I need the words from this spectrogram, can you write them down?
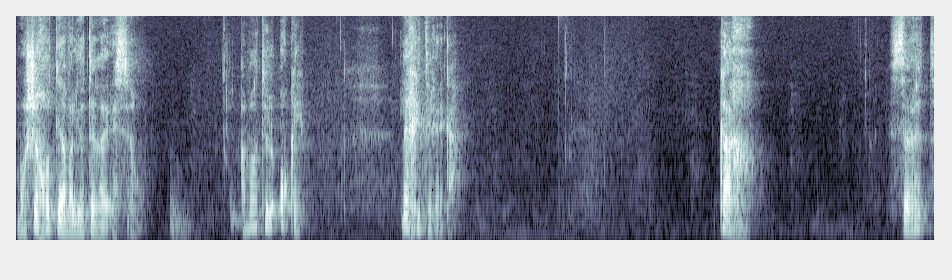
מושך אותי אבל יותר ה-10. אמרתי לו, אוקיי, לך איתי רגע. קח סרט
